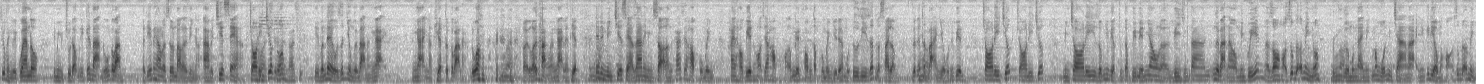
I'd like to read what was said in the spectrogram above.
chứ phải người quen đâu. Thì mình chủ động đi kết bạn đúng không các bạn? Và tiếp theo là sơn bảo là gì nhỉ? À phải chia sẻ cho đi Đúng rồi, trước đúng không? thì vấn đề của rất nhiều người bạn là ngại ngại là thiệt thôi các bạn ạ đúng không? Đúng nói, nói thẳng là ngại là thiệt. Đúng thế rồi. thì mình chia sẻ ra thì mình sợ là người khác sẽ học của mình hay là học viên họ sẽ học họ không đến phòng tập của mình thì đấy là một tư duy rất là sai lầm dẫn đến Đúng thất rồi. bại nhiều huấn luyện viên. Cho đi trước cho đi trước mình cho đi giống như việc chúng ta quý mến nhau là vì chúng ta những người bạn nào mình quý ấy, là do họ giúp đỡ mình đúng không? Đúng rồi. Rồi một ngày mình mong muốn mình trả lại những cái điều mà họ giúp đỡ mình.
